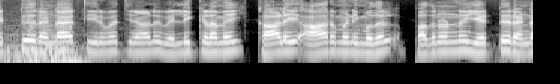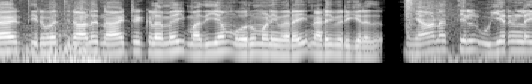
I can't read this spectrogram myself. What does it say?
எட்டு ரெண்டாயிரத்தி இருபத்தி நாலு வெள்ளிக்கிழமை காலை ஆறு மணி முதல் பதினொன்று எட்டு ரெண்டாயிரத்தி இருபத்தி நாலு ஞாயிற்றுக்கிழமை மதியம் ஒரு மணி வரை நடைபெறுகிறது. ஞானத்தில் உயர்நிலை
